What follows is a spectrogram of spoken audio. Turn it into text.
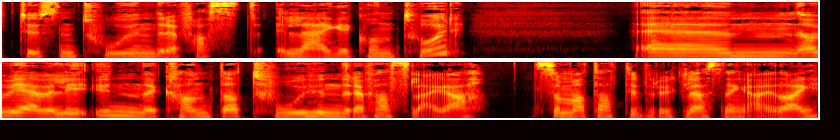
1200 fastlegekontor. Ehm, og vi er vel i underkant av 200 fastleger som har tatt i bruk løsninga i dag.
